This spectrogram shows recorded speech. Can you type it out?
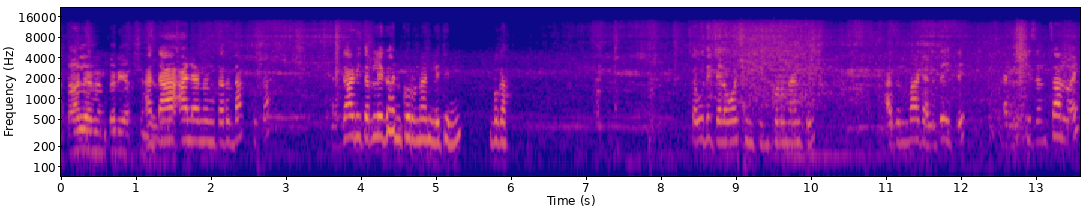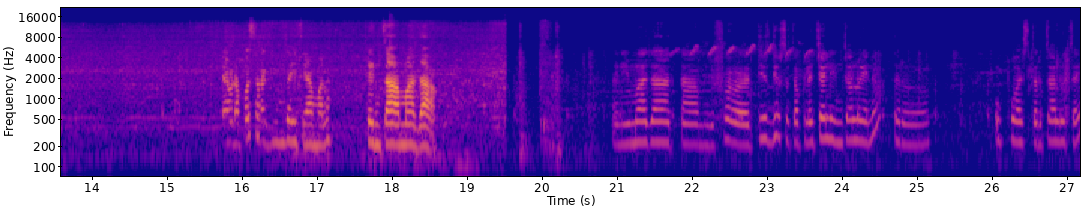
आता आल्यानंतर आता आल्यानंतर दाखवता गाडी तर लय घाण करून आणली त्यांनी. बघा. तर उद्याच्याला वॉशिंग मशीन करून आणते. अजून भाड्याला द्यायचे कारण सीझन चालू आहे. एवढा पसारा घेऊन जायचे आम्हाला. त्यांचा माझा. आणि माझा आता म्हणजे फ- तीस दिवसाचं आपलं चॅलेंज चालू आहे ना तर अं, उपवास तर चालूच आहे.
